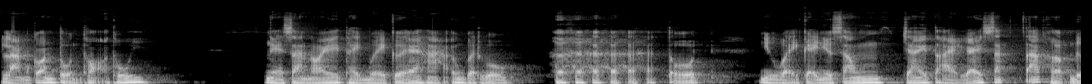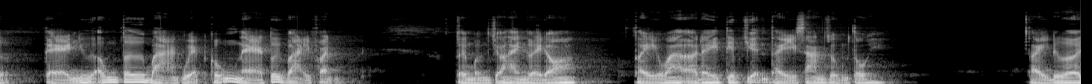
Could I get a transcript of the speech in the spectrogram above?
Làm con tổn thọ thôi. Nghe sàn nói, thầy Mười cười hả ông gật gù. Tốt. Như vậy kể như xong, Trai tài gái sắc tác hợp được. Kể như ông tư bà Nguyệt cũng nẻ tôi vài phần. Tôi mừng cho hai người đó. Thầy Hoa ở đây tiếp chuyện thầy san dùm tôi. Thầy đưa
